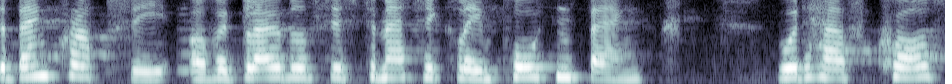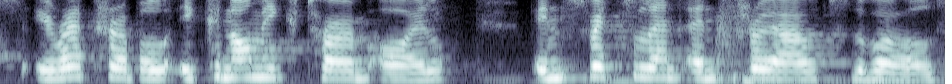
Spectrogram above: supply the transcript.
The bankruptcy of a global systematically important bank would have caused irreparable economic turmoil in Switzerland and throughout the world.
